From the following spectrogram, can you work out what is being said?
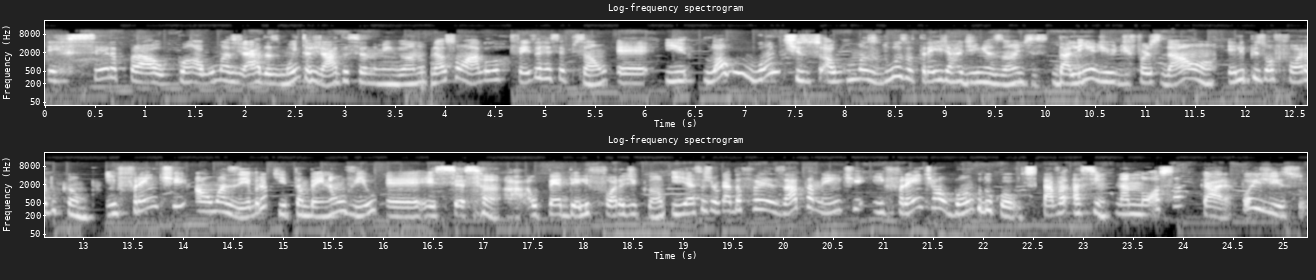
terceira para algumas jardas, muitas jardas, se eu não me engano, Nelson Aguilar fez a recepção é, e logo antes, algumas duas ou três jardinhas antes da linha de, de first down, ele pisou fora do campo, em frente a uma zebra, que também não viu é, esse, essa, a- o pé dele fora de campo. E essa jogada foi exatamente em frente ao banco do Colts. Tava assim, na nossa cara. Depois disso,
